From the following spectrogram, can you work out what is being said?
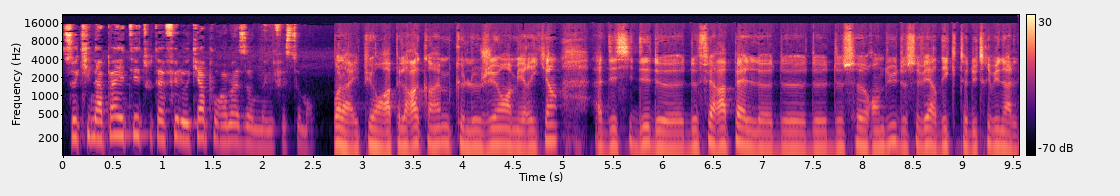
ce qui n'a pas été tout à fait le cas pour Amazon, manifestement. Voilà, et puis on rappellera quand même que le géant américain a décidé de, faire appel de, de, ce rendu, de ce verdict du tribunal.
